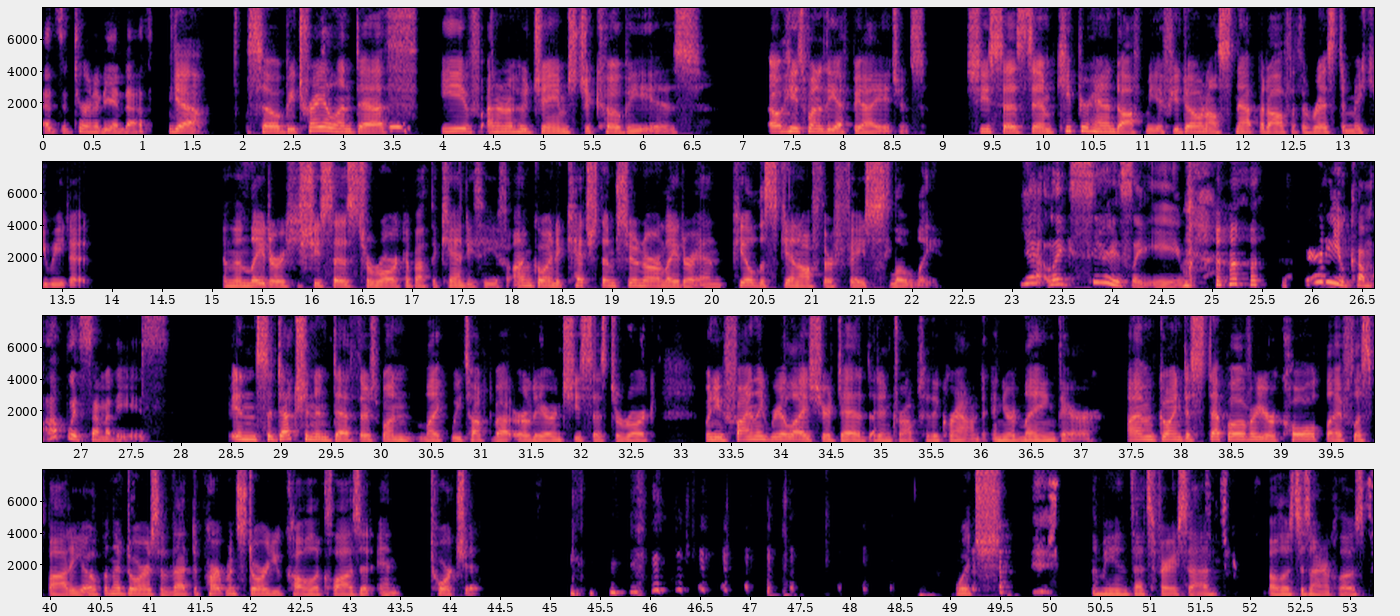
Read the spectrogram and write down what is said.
That's eternity and death. yeah. So betrayal and death. Eve, I don't know who James Jacoby is. Oh, he's one of the FBI agents. She says to him, Keep your hand off me. If you don't, I'll snap it off at the wrist and make you eat it. And then later, he, she says to Roarke about the candy thief, I'm going to catch them sooner or later and peel the skin off their face slowly. Yeah, like seriously, Eve. Where do you come up with some of these? In Seduction and Death, there's one like we talked about earlier, and she says to Roarke, When you finally realize you're dead and drop to the ground and you're laying there, I'm going to step over your cold, lifeless body, open the doors of that department store you call a closet, and torch it. Which, I mean, that's very sad. All those designer clothes.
